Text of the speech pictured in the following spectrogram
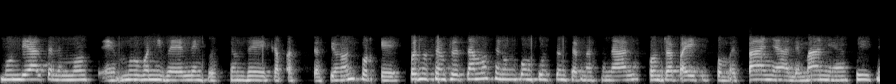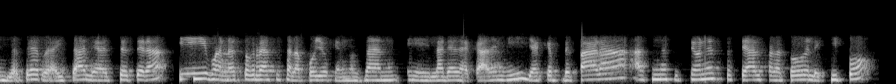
mundial tenemos eh, muy buen nivel en cuestión de capacitación porque pues nos enfrentamos en un concurso internacional contra países como España, Alemania, Suiza, Inglaterra, Italia, etcétera. Y bueno, esto gracias al apoyo que nos dan eh, el área de Academy, ya que prepara, hace una sesión especial para todo el equipo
